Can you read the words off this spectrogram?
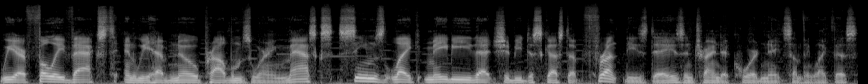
We are fully vaxxed and we have no problems wearing masks. Seems like maybe that should be discussed up front these days in trying to coordinate something like this.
